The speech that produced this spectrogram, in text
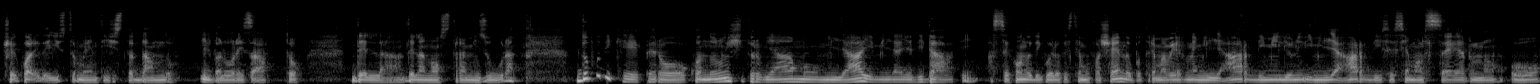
cioè quale degli strumenti ci sta dando il valore esatto della, della nostra misura. Dopodiché però quando noi ci troviamo migliaia e migliaia di dati, a seconda di quello che stiamo facendo, potremmo averne miliardi, milioni di miliardi se siamo al CERN o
